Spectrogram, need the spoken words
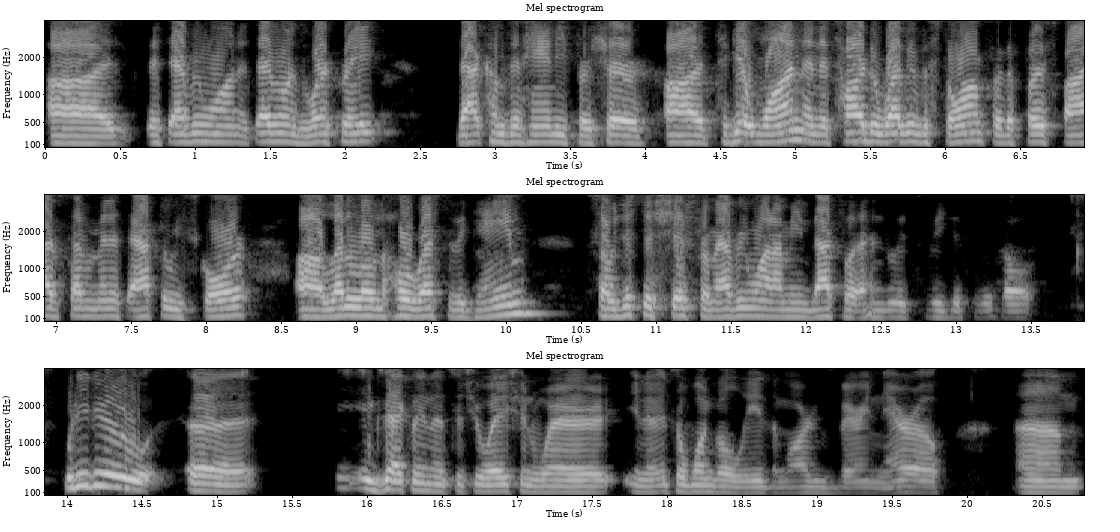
Uh, it's everyone. It's everyone's work rate. That comes in handy for sure. Uh, to get one, and it's hard to weather the storm for the first five, seven minutes after we score, uh, let alone the whole rest of the game. So just a shift from everyone. I mean, that's what endlessly gets the result. What do you do uh, exactly in that situation where you know it's a one goal lead, the margin's very narrow, um,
